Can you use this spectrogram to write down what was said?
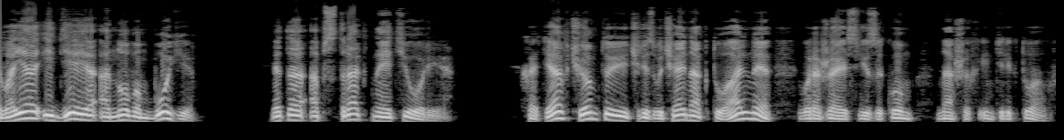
Твоя идея о новом Боге — это абстрактная теория, хотя в чем-то и чрезвычайно актуальная, выражаясь языком наших интеллектуалов.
